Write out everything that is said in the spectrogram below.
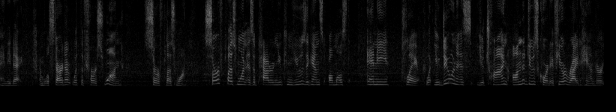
any day. And we'll start out with the first one, serve plus one. Serve plus one is a pattern you can use against almost any player. What you're doing is you're trying on the deuce court, if you're a right-hander,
